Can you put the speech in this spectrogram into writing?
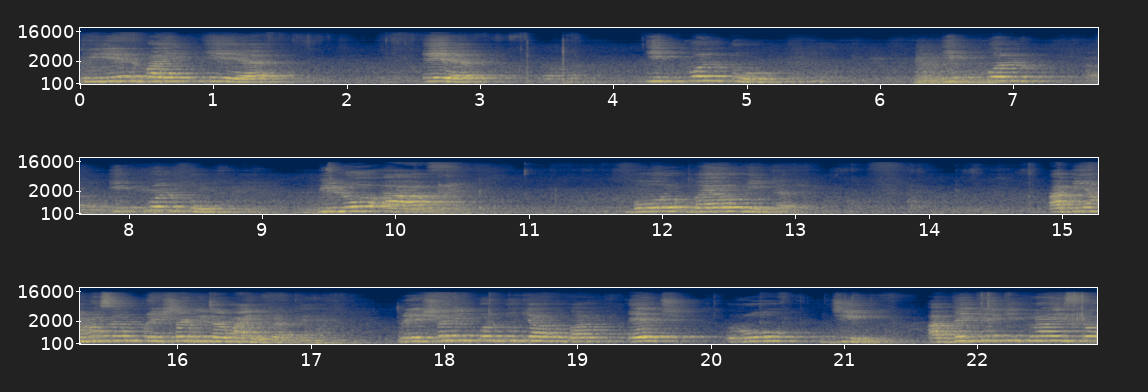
create by air air equal to equal equal to below of barometer अब यहाँ से हम प्रेशर डिटरमाइन करते हैं। प्रेशर इक्वल टू क्या होगा? एच रो जी अब देखिए कितना इसका?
